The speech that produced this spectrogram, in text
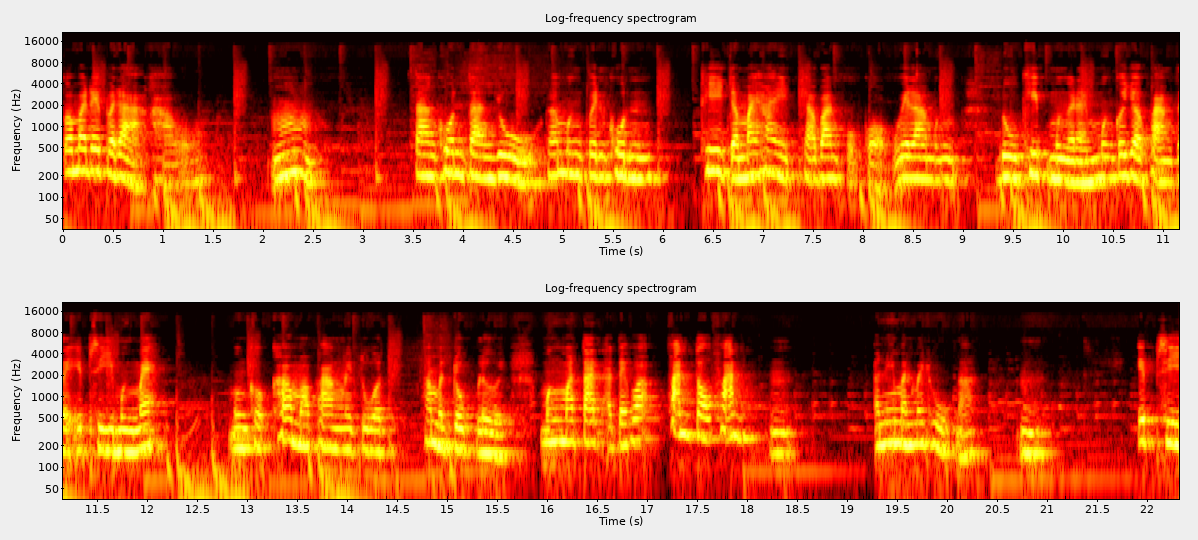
ก็ไม่ได้ประด่าเขา อืม ต่างคนต่างอยู่ ถ้ามึงเป็นคนที่จะไม่ให้ชาวบ้านกกอก เวลามึงดูคลิปมึงอะไร มึงก็อย่าฟังแต่เอฟซีมึงไหมมึงก็เข้ามาฟังในตัวถ้ามันจบเลย มึงมาตัดแต่ว่าฟันต่อฟัน อืม อันนี้มันไม่ถูกนะ อืม เอฟซี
